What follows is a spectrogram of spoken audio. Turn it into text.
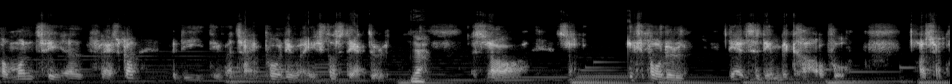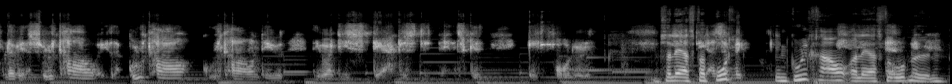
påmonteret flasker, fordi det var tegn på, at det var ekstra stærkt øl. Ja. Så, så eksportøl, det er altid dem med krav på. Og så kunne der være sølvkrav eller guldkrav. Guldkraven, det, det var de stærkeste danske eksportøl. Så lad os få er altså med- en guldkrav, og lad os få åbnet øllen.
